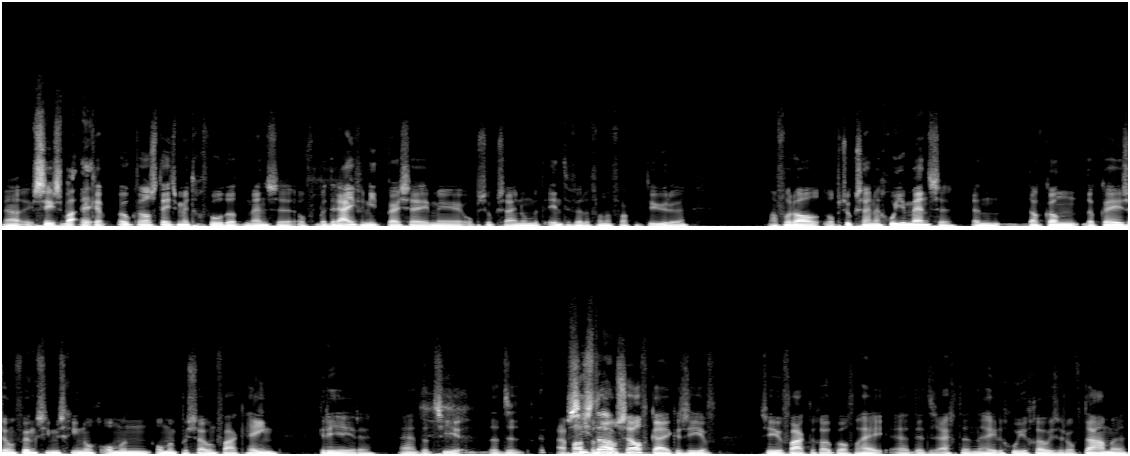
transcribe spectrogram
Ja, ik, Precies. Wa- ik heb ook wel steeds meer het gevoel dat mensen of bedrijven niet per se meer op zoek zijn om het in te vullen van een vacature. Maar vooral op zoek zijn naar goede mensen. En dan kan, dan kun je zo'n functie misschien nog om een, om een persoon vaak heen creëren. Hè, dat zie je. Dat is, als we naar onszelf kijken, zie je, zie je vaak toch ook wel van hé, hey, eh, dit is echt een hele goede gozer of dame. Ja.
